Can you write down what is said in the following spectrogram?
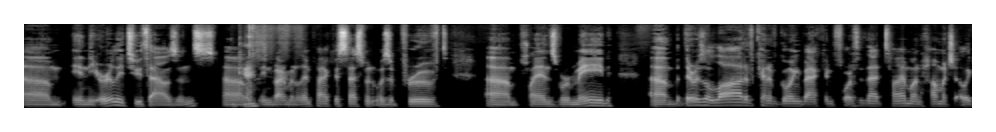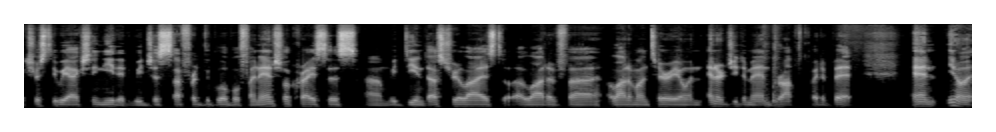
um, in the early 2000s. Um, okay. The environmental impact assessment was approved. Um, plans were made, um, but there was a lot of kind of going back and forth at that time on how much electricity we actually needed. We just suffered the global financial crisis. Um, we deindustrialized a lot of uh, a lot of Ontario, and energy demand dropped quite a bit. And you know,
